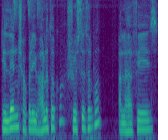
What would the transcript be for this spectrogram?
টিল দেন সকলেই ভালো থাকো, সুস্থ থাকো। আল্লাহ হাফিজ।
